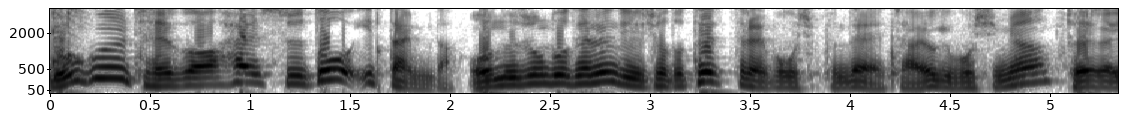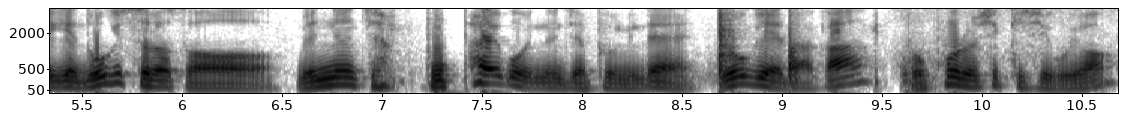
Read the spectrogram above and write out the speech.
녹을 제거할 수도 있다입니다. 어느 정도 되는지 저도 테스트를 해보고 싶은데 자 여기 보시면 저희가 이게 녹이 슬어서 몇 년째 못 팔고 있는 제품인데 여기에다가 도포를 시키시고요.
